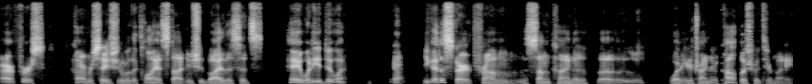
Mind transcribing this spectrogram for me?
our first conversation with a client thought you should buy this. It's, hey, what are you doing? Yeah. You got to start from some kind of uh, what you're trying to accomplish with your money.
